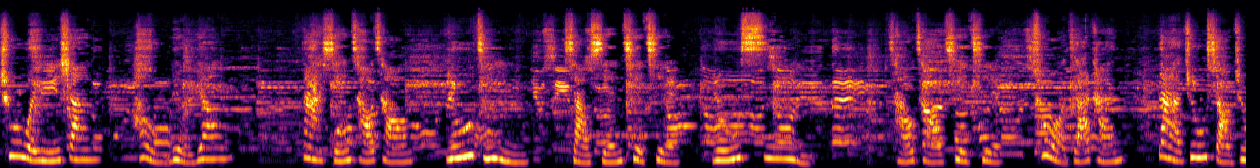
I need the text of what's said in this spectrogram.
初为霓裳后六幺，大弦嘈嘈如急雨，小弦切切如私语。嘈嘈切切错杂弹，大珠小珠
